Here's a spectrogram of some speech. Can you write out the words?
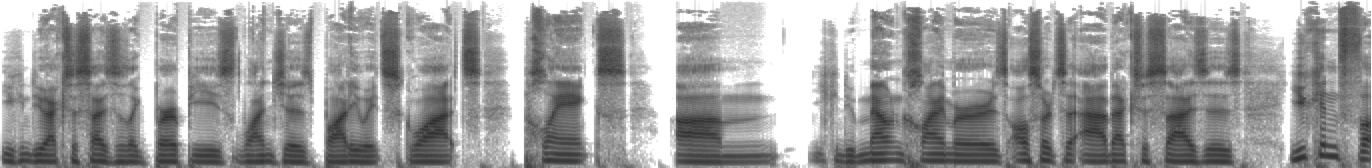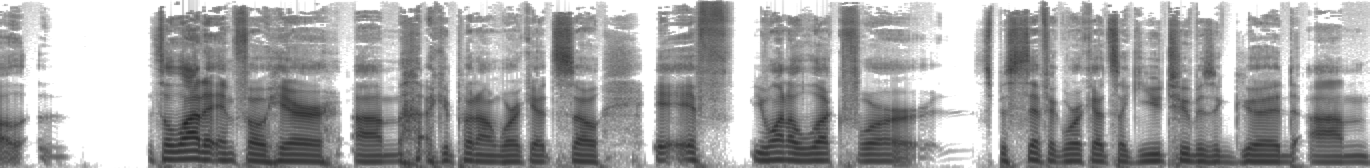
You can do exercises like burpees, lunges, body weight squats, planks. Um, you can do mountain climbers, all sorts of ab exercises. You can it's a lot of info here um, I could put on workouts. So if you want to look for specific workouts, like YouTube is a good um,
